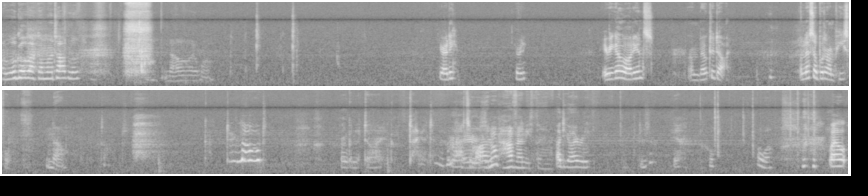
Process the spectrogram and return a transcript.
I will go back on my tablet. No, I won't. You ready? You ready? Here we go, audience. I'm about to die. Unless I put it on peaceful. No. Don't. Load. I'm gonna die. God dang it. Who Lots of cares? iron. You don't have anything. And the irony. Did you? Yeah. Cool. Oh well. Well,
